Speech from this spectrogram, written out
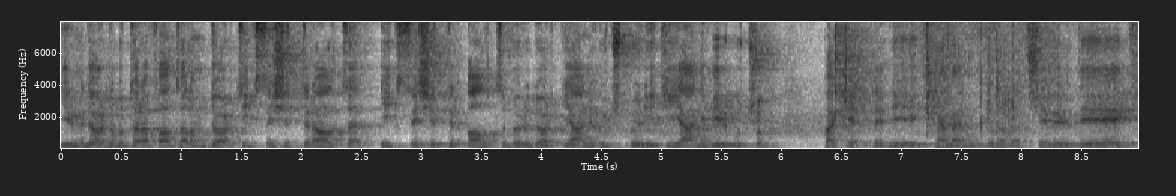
24'ü bu tarafa atalım. 4x eşittir 6. x eşittir 6 bölü 4. Yani 3 bölü 2 yani 1,5 paketledik. Hemen bunu da çevirdik.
